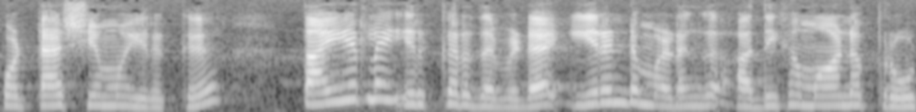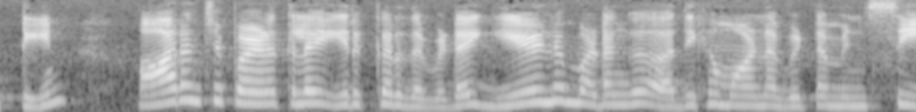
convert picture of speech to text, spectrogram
பொட்டாசியமும் இருக்குது தயிரில் இருக்கிறத விட இரண்டு மடங்கு அதிகமான புரோட்டீன் ஆரஞ்சு பழத்தில் இருக்கிறத விட ஏழு மடங்கு அதிகமான விட்டமின் சி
